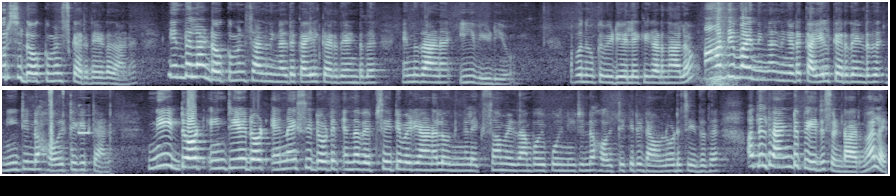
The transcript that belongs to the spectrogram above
കുറച്ച് ഡോക്യുമെന്റ്സ് കരുതേണ്ടതാണ്. എന്തെല്ലാം ഡോക്യുമെന്റ്സ് ആണ് നിങ്ങളുടെ കയ്യിൽ കരുതേണ്ടത് എന്നതാണ് ഈ വീഡിയോ. അപ്പോൾ നമുക്ക് വീഡിയോയിലേക്ക് കടന്നാലോ? ആദ്യമായി നിങ്ങൾ നിങ്ങളുടെ കയ്യിൽ കരുതേണ്ടത് നീറ്റിന്റെ ഹോൾ ടിക്കറ്റാണ് NEET dot N T A dot N I C dot in എന്ന വെബ്സൈറ്റ് വഴിയാണല്ലോ നിങ്ങൾ എക്സാം എഴുതാൻ പോയപ്പോൾ നീറ്റിന്റെ ഹോൾ ടിക്കറ്റ് ഡൗൺലോഡ് ചെയ്തത്. അതിൽ രണ്ട് പേജസ് ഉണ്ടായിരുന്നു അല്ലേ?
